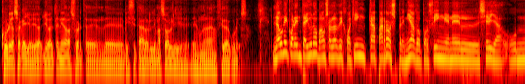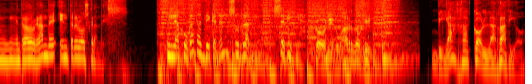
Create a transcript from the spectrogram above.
curioso aquello, yo, yo he tenido la suerte de, de visitar Limasol y es una ciudad curiosa. La 1 y 41 vamos a hablar de Joaquín Caparrós, premiado por fin en el Sevilla, un entrenador grande entre los grandes. La jugada de Canal Sur Radio, Sevilla. Con Eduardo Gil. Viaja con la radio.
